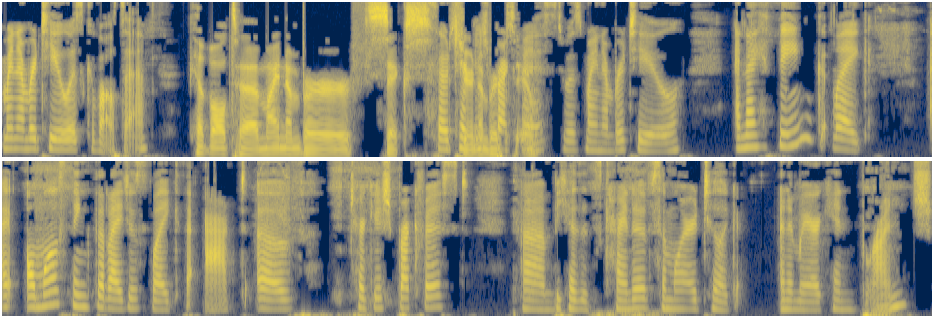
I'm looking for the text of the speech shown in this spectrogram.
My number two was Kahvaltı. Kahvaltı, my number six. So It's your Turkish number two. breakfast was my number two. And I think like I almost think that I just like the act of Turkish breakfast um, because it's kind of similar to like an American brunch.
